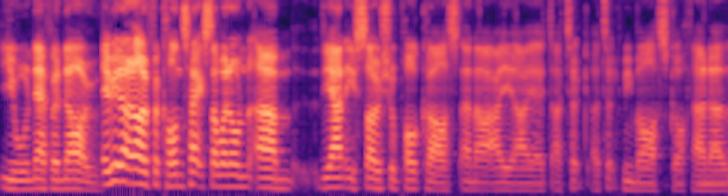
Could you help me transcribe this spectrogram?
You will never know. If you don't know, for context, I went on um the anti-social podcast and I, I I took I took my mask off and uh,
